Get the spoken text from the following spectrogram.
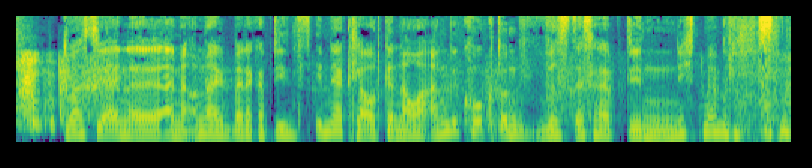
du hast dir eine, eine Online-Backup-Dienst in der Cloud genauer angeguckt und wirst deshalb den nicht mehr benutzen.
